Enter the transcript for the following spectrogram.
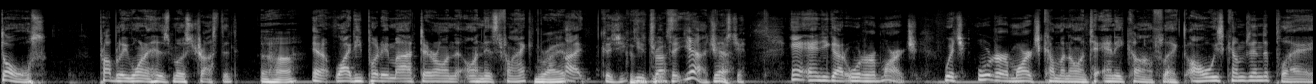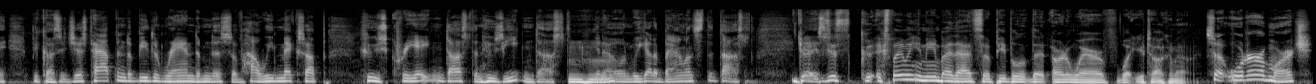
Doles, probably one of his most trusted. Uh huh. You know, why'd he put him out there on the, on his flank? Right. Because you, 'Cause you you trust- trust. yeah, I trust yeah. you. And, and you got order of march, which order of march coming on to any conflict always comes into play because it just happened to be the randomness of how we mix up who's creating dust and who's eating dust. Mm-hmm. You know, and we got to balance the dust. Good. Is- Just explain what you mean by that, so people that aren't aware of what you're talking about. So, order of march,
